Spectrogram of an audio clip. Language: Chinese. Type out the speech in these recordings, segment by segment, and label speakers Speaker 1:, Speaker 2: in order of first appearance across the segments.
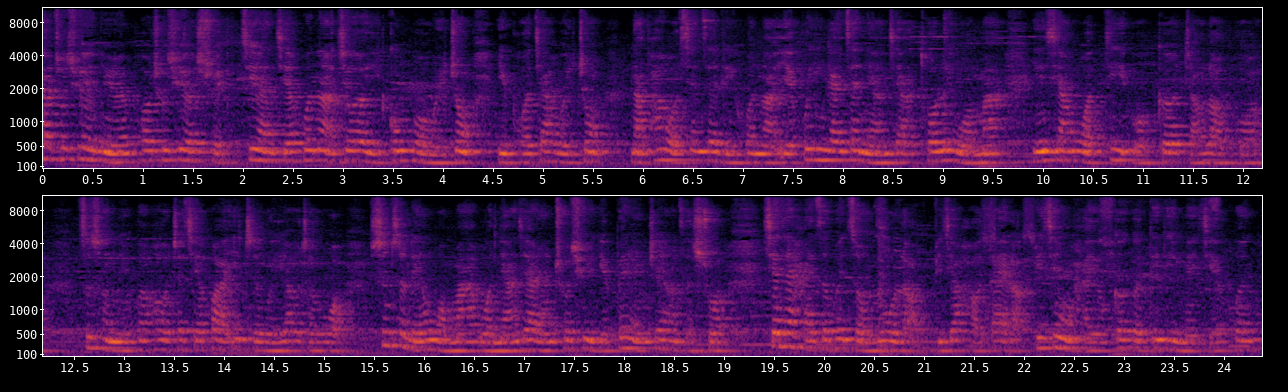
Speaker 1: 嫁出去的女人泼出去的水，既然结婚了，就要以公婆为重，以婆家为重。哪怕我现在离婚了，也不应该在娘家拖累我妈，影响我弟我哥找老婆。自从离婚后，这些话一直围绕着我，甚至连我妈、我娘家人出去也被人这样子说。现在孩子会走路了，比较好带了，毕竟我还有哥哥弟弟没结婚。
